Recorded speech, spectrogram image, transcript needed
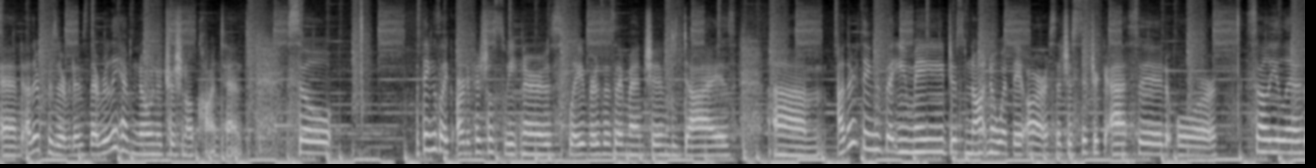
and other preservatives that really have no nutritional content. So things like artificial sweeteners, flavors, as I mentioned, dyes, um, other things that you may just not know what they are, such as citric acid or cellulose,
